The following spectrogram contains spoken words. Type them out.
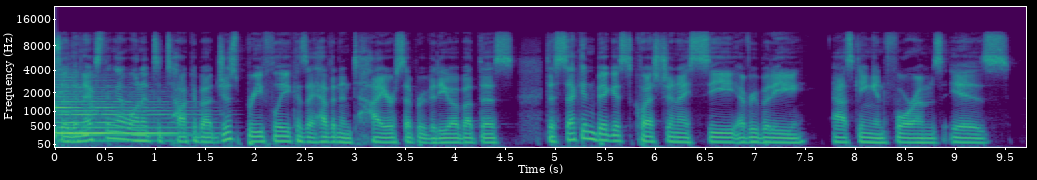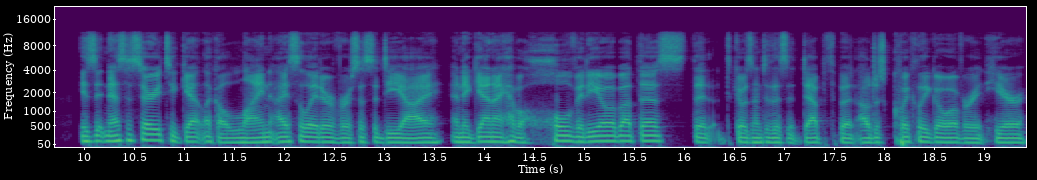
So, the next thing I wanted to talk about just briefly, because I have an entire separate video about this. The second biggest question I see everybody asking in forums is Is it necessary to get like a line isolator versus a DI? And again, I have a whole video about this that goes into this at depth, but I'll just quickly go over it here.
